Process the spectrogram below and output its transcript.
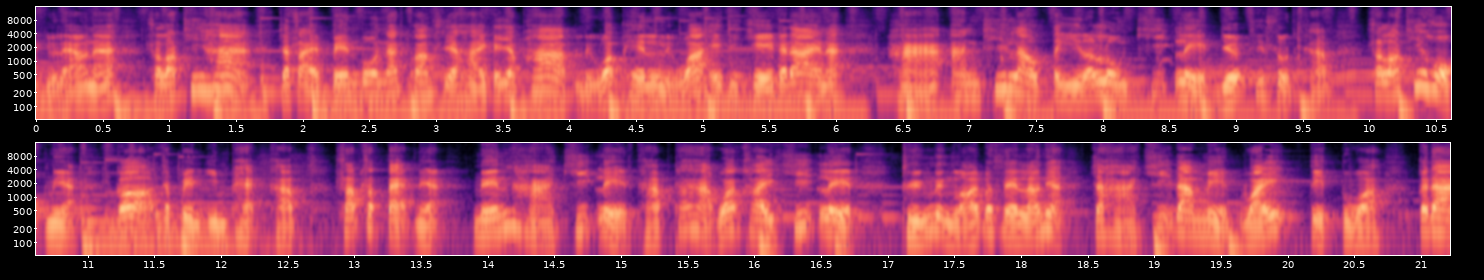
ตอยู่แล้วนะสล็อตที่ 5 จะใส่เป็นโบนัสความเสียหายกายภาพ หรือว่าเพนหรือว่า ATK ก็ได้นะหาอันที่เราตีแล้วลงคิเลตเยอะที่สุดครับ สล็อตที่ 6 เนี่ย ก็จะเป็น Impact ครับ ซับสแตทเนี่ย เน้นหาคิเลตครับ ถ้าหากว่าใครคิเลตถึง 100%แล้วเนี่ยจะหาคิดาเมจไว้ติดตัวก็ได้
